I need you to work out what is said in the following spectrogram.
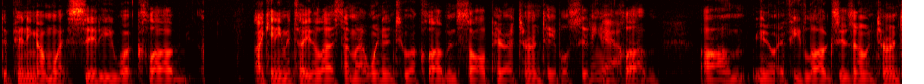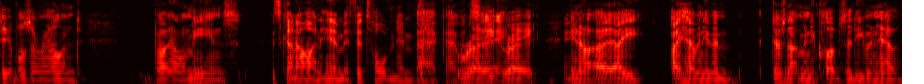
depending on what city, what club. I can't even tell you the last time I went into a club and saw a pair of turntables sitting in a club. Um, you know, if he lugs his own turntables around, by all means. It's kind of on him if it's holding him back. I would right, say. right. Right. You know, I, I, I haven't even. There's not many clubs that even have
